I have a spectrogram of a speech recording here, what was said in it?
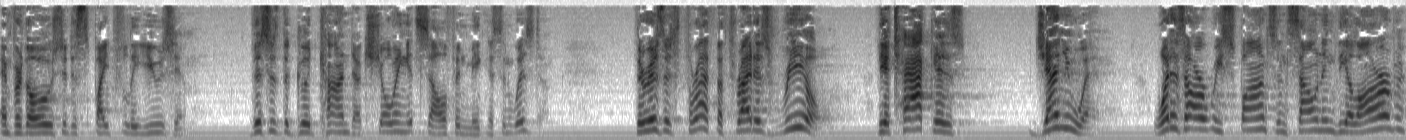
and for those who despitefully use him. This is the good conduct showing itself in meekness and wisdom. There is a threat. The threat is real. The attack is genuine. What is our response in sounding the alarm?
